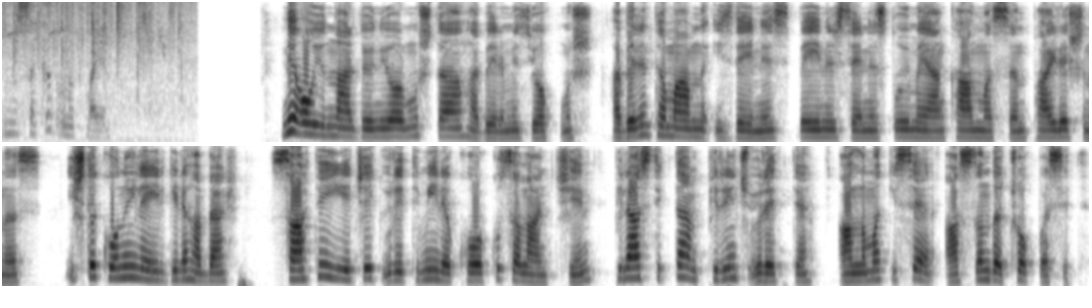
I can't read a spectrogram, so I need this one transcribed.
Bunu sakın unutmayın. Ne oyunlar dönüyormuş da haberimiz yokmuş. Haberin tamamını izleyiniz, beğenirseniz duymayan kalmasın, paylaşınız. İşte konuyla ilgili haber. Sahte yiyecek üretimiyle korku salan Çin, plastikten pirinç üretti. Anlamak ise aslında çok basit.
